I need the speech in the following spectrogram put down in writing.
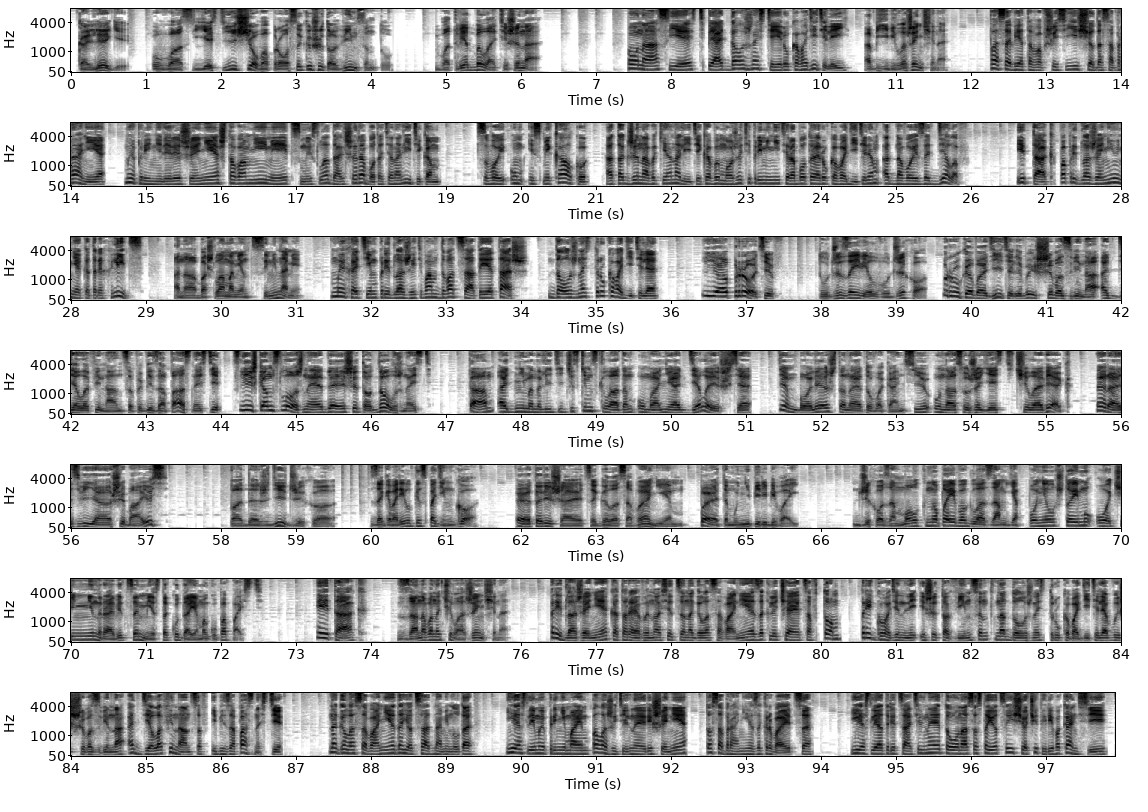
Коллеги, у вас есть еще вопросы к Ишито Винсенту? В ответ была тишина. «У нас есть пять должностей руководителей», – объявила женщина. Посоветовавшись еще до собрания, мы приняли решение, что вам не имеет смысла дальше работать аналитиком. Свой ум и смекалку, а также навыки аналитика вы можете применить, работая руководителем одного из отделов. Итак, по предложению некоторых лиц, она обошла момент с именами, мы хотим предложить вам двадцатый этаж, должность руководителя. «Я против», тут же заявил Вуджихо. Руководитель высшего звена отдела финансов и безопасности – слишком сложная для Ишито должность. Там одним аналитическим складом ума не отделаешься, тем более, что на эту вакансию у нас уже есть человек. Разве я ошибаюсь? Подожди, Джихо, заговорил господин Го. Это решается голосованием, поэтому не перебивай. Джихо замолк, но по его глазам я понял, что ему очень не нравится место, куда я могу попасть. «Итак», – заново начала женщина. «Предложение, которое выносится на голосование, заключается в том, пригоден ли Ишито Винсент на должность руководителя высшего звена отдела финансов и безопасности. На голосование дается одна минута. Если мы принимаем положительное решение, то собрание закрывается. Если отрицательное, то у нас остается еще четыре вакансии.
